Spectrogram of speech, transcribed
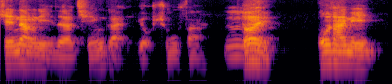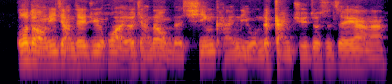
先让你的情感有抒发。嗯，对，郭台铭，郭董，你讲这句话有讲到我们的心坎里，我们的感觉就是这样啊，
